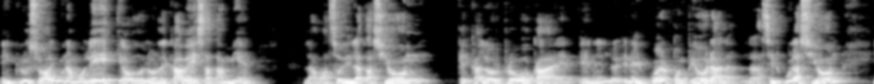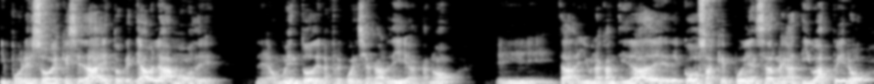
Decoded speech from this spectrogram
e incluso alguna molestia o dolor de cabeza también. La vasodilatación que el calor provoca en, el, cuerpo empeora la circulación y por eso es que se da esto que te hablamos de, aumento de la frecuencia cardíaca, ¿no? Y, una cantidad de, cosas que pueden ser negativas, pero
